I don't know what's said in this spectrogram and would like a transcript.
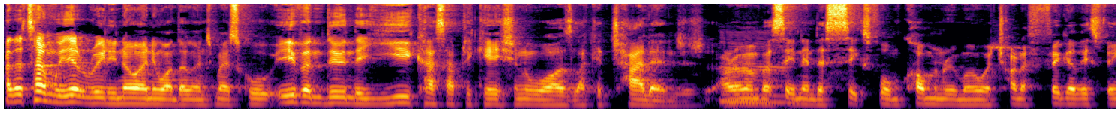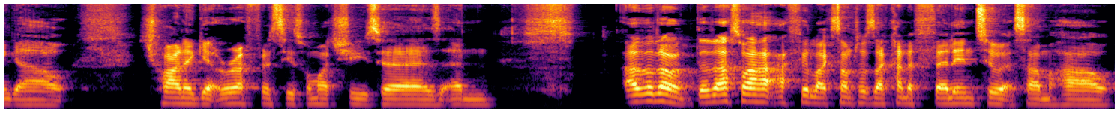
At the time, we didn't really know anyone that went to med school. Even doing the UCAS application was like a challenge. I remember mm. sitting in the sixth form common room when we are trying to figure this thing out, trying to get references from my tutors. And I don't know. That's why I feel like sometimes I kind of fell into it somehow.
